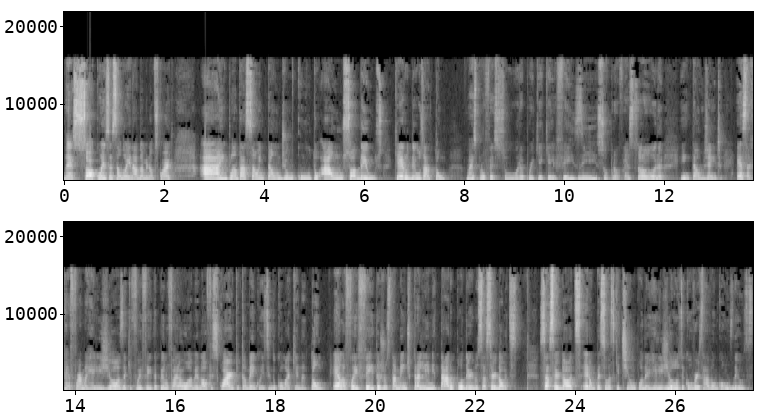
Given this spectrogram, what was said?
né, só com exceção do reinado do Amenófis IV, a implantação então de um culto a um só Deus, que era o deus Atom. Mas, professora, por que, que ele fez isso, professora? Então, gente, essa reforma religiosa que foi feita pelo faraó Amenófis IV, também conhecido como Akhenaton, ela foi feita justamente para limitar o poder dos sacerdotes. Sacerdotes eram pessoas que tinham um poder religioso e conversavam com os deuses.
